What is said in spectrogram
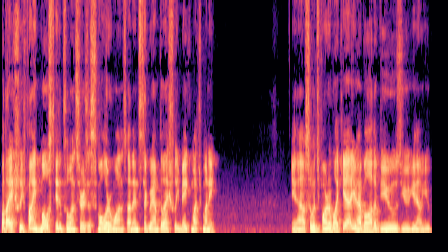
but I actually find most influencers, the smaller ones on Instagram, don't actually make much money. You know, so it's part of like, yeah, you have a lot of views, you you know, you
